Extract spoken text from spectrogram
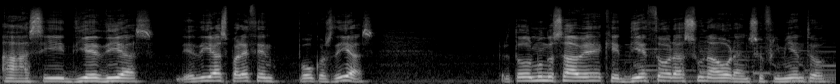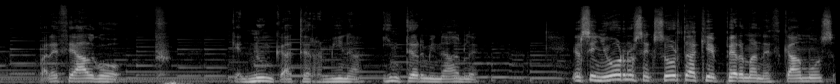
Ah, sí, diez días, diez días parecen pocos días, pero todo el mundo sabe que diez horas, una hora en sufrimiento parece algo que nunca termina, interminable. El Señor nos exhorta a que permanezcamos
